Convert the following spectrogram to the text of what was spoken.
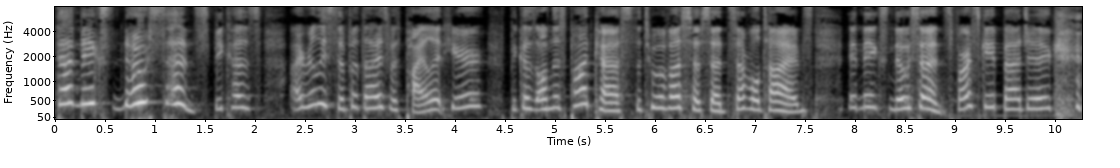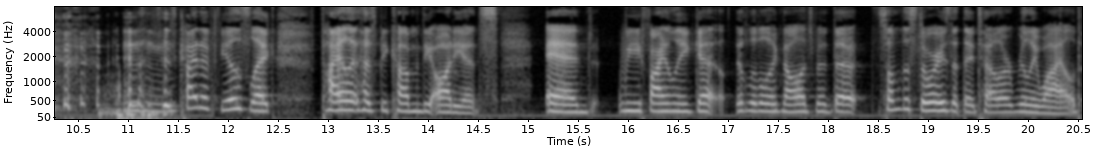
that makes no sense because I really sympathize with Pilot here because on this podcast, the two of us have said several times, it makes no sense. Farscape magic. Mm-hmm. this kind of feels like Pilot has become the audience. And we finally get a little acknowledgement that some of the stories that they tell are really wild.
